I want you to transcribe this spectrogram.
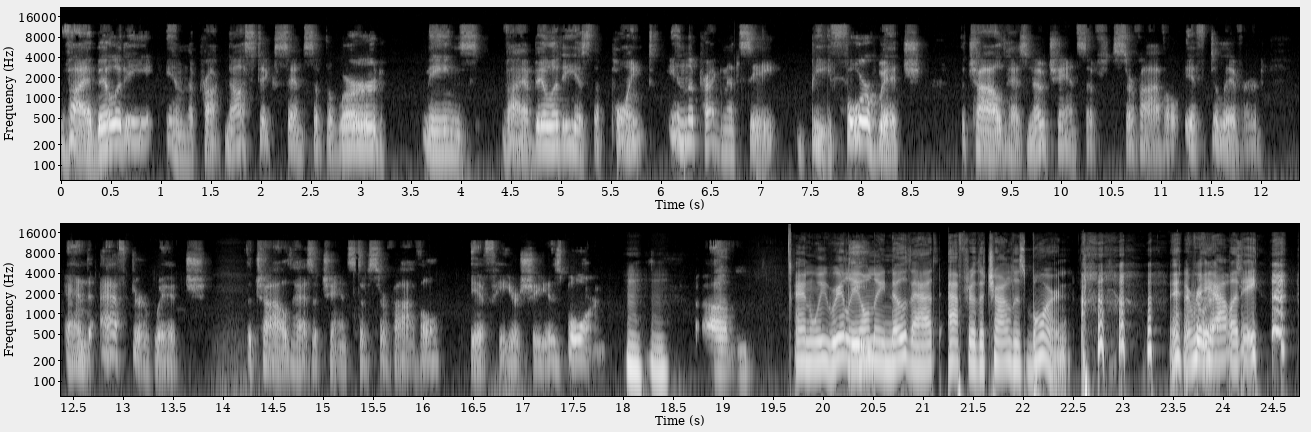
Viability, in the prognostic sense of the word, means viability is the point in the pregnancy before which the child has no chance of survival if delivered and after which the child has a chance of survival if he or she is born. Mm-hmm. Um, and we really the, only know that after the child is born. in correct. reality,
